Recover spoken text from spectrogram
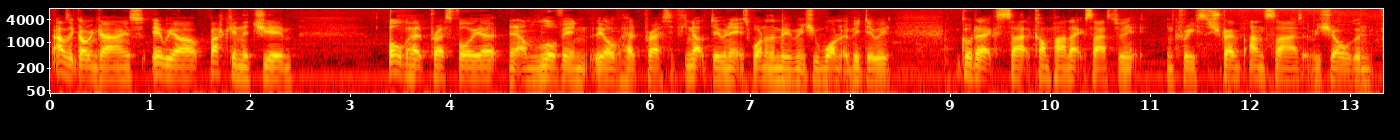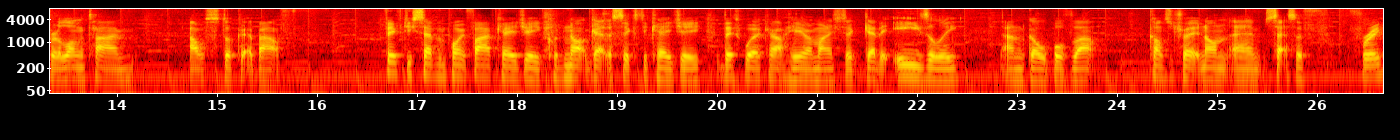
How's it going guys? Here we are back in the gym. Overhead press for you. I'm loving the overhead press. If you're not doing it, it's one of the movements you want to be doing. Good exercise, compound exercise to increase strength and size of your shoulder. And for a long time, I was stuck at about 57.5 kg, could not get the 60 kg. This workout here, I managed to get it easily and go above that. Concentrating on um, sets of three,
